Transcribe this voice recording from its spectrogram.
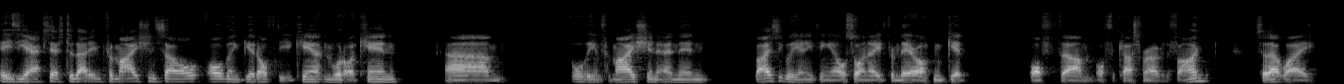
easy access to that information. So I'll, I'll then get off the accountant what I can, um, all the information, and then basically anything else I need from there, I can get off um, off the customer over the phone. So that way,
